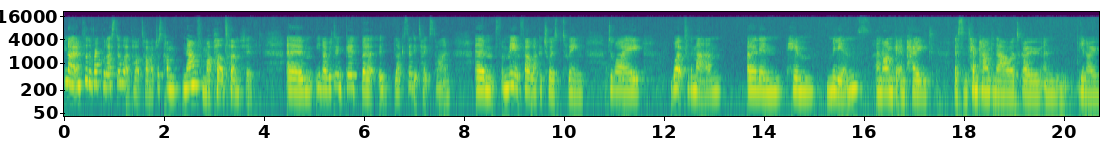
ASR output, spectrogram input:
you know, and for the record, I still work part time. I've just come now from my part time shift. Um, you know, we're doing good, but it, like I said, it takes time. Um, for me, it felt like a choice between do I work for the man, earning him millions, and I'm getting paid less than ten pound an hour to go and you know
